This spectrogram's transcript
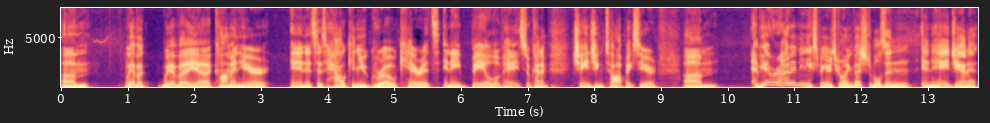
Um, we have a we have a uh, comment here, and it says, "How can you grow carrots in a bale of hay?" So, kind of changing topics here. Um, have you ever had any experience growing vegetables in in hay, Janet?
